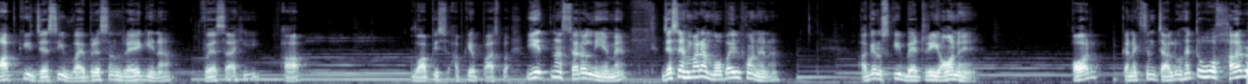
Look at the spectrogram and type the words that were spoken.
आपकी जैसी वाइब्रेशन रहेगी ना, वैसा ही आप वापिस आपके पास ये इतना सरल नियम है। जैसे हमारा मोबाइल फ़ोन है ना अगर उसकी बैटरी ऑन है और कनेक्शन चालू है तो वो हर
